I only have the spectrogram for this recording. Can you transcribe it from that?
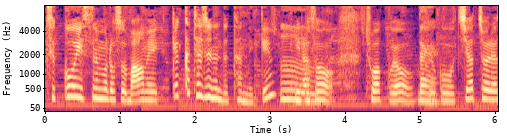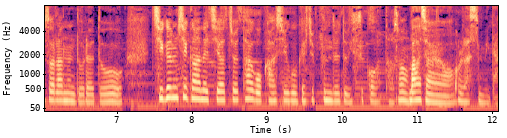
듣고 있음으로써 마음이 깨끗해지는 듯한 느낌이라서 좋았고요. 네. 그리고 지하철에서라는 노래도 지금 시간에 지하철 타고 가시고 계실 분들도 있을 것 같아서 맞아요. 골랐습니다.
